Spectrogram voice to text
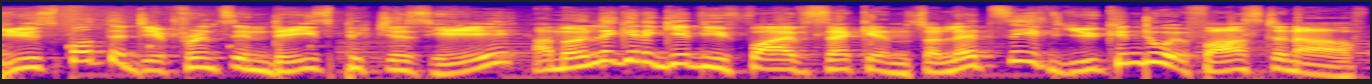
You spot the difference in these pictures here? I'm only going to give you 5 seconds, so let's see if you can do it fast enough.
